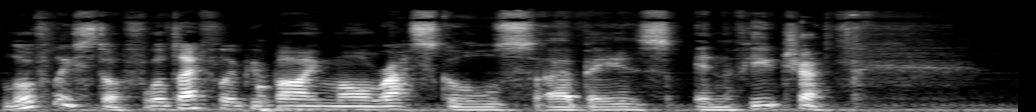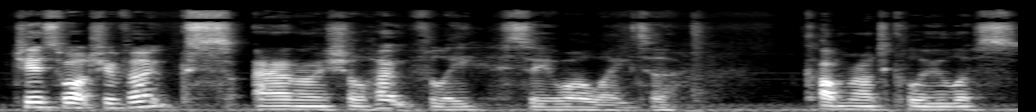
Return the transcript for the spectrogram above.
lovely stuff. We'll definitely be buying more Rascals uh, beers in the future. Cheers for watching, folks, and I shall hopefully see you all later. Comrade Clueless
